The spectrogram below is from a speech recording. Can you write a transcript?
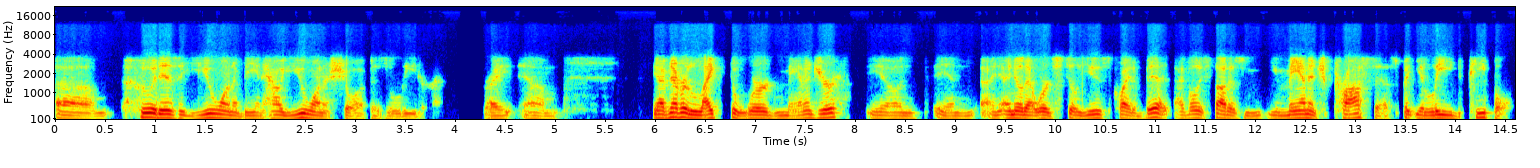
um, who it is that you want to be and how you want to show up as a leader. Right. Um, you know, I've never liked the word manager. You know, and and I, I know that word's still used quite a bit. I've always thought as you manage process, but you lead people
